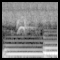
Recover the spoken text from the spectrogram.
Música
